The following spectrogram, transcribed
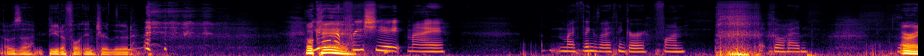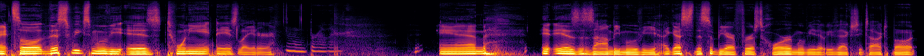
That was a beautiful interlude. You don't okay. appreciate my my things that I think are fun. but go ahead. All right. So this week's movie is 28 Days Later. Oh, brother. and it is a zombie movie. I guess this would be our first horror movie that we've actually talked about.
